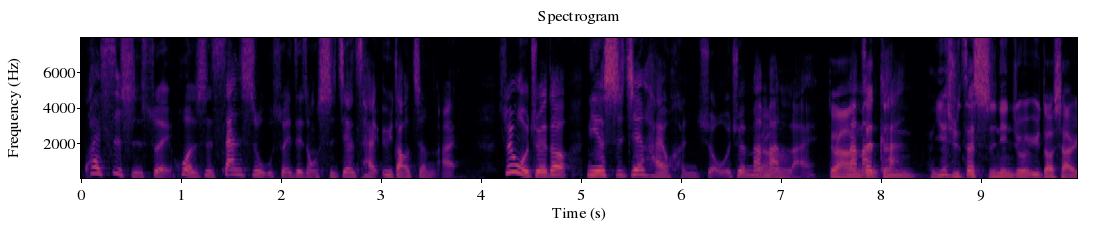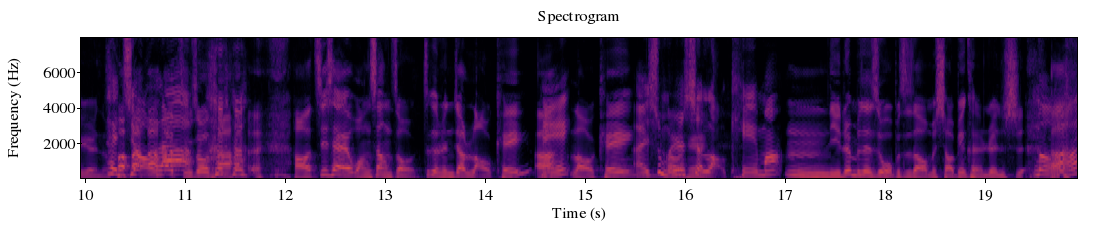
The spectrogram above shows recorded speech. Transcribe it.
快四十岁或者是三十五岁这种时间才遇到真爱。所以我觉得你的时间还有很久，我觉得慢慢来，对啊，慢慢看，也许在十年你就会遇到下一任了。太久了，诅咒他。好，接下来往上走，这个人叫老 K 啊，欸、老 K，哎，是我们认识的老 K 吗？嗯，你认不认识我不知道，我们小编可能认识。啊、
